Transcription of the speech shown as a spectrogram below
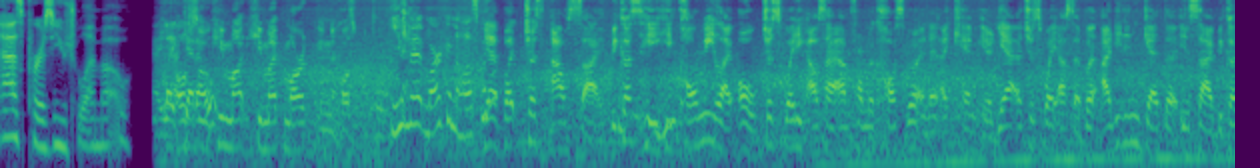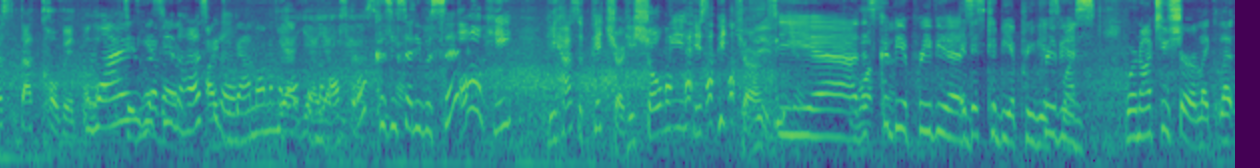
as per his usual mo. Also, he met he met Mark in the hospital. You met Mark in the hospital? Yeah, but just outside because he, he called me like, oh, just waiting outside. I'm from the hospital, and then I came here. Yeah, I just wait outside, but I didn't get the inside because that COVID. Why Did he was he in the hospital? ID band on him at Yeah, all yeah, from the yeah, hospital? Because he said he was sick. Oh, he he has a picture. He showed me his picture. Yeah, this could be a previous. This could be a previous, Previous. one. We're not too sure. Like, let,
